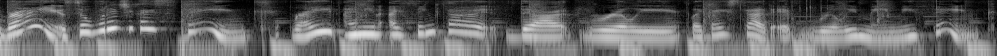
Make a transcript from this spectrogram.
Right. So what did you guys think? Right? I mean, I think that that really, like I said, it really made me think.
